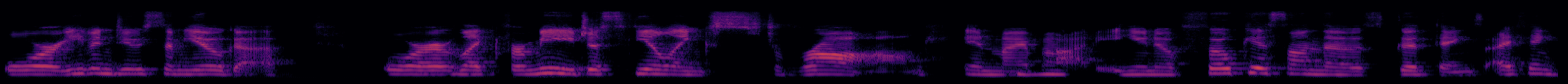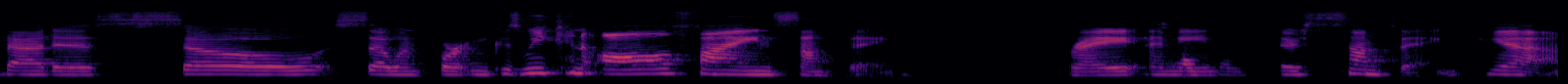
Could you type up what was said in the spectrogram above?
or even do some yoga or like for me just feeling strong in my mm-hmm. body you know focus on those good things. I think that is so so important because we can all find something right? I mean there's something yeah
